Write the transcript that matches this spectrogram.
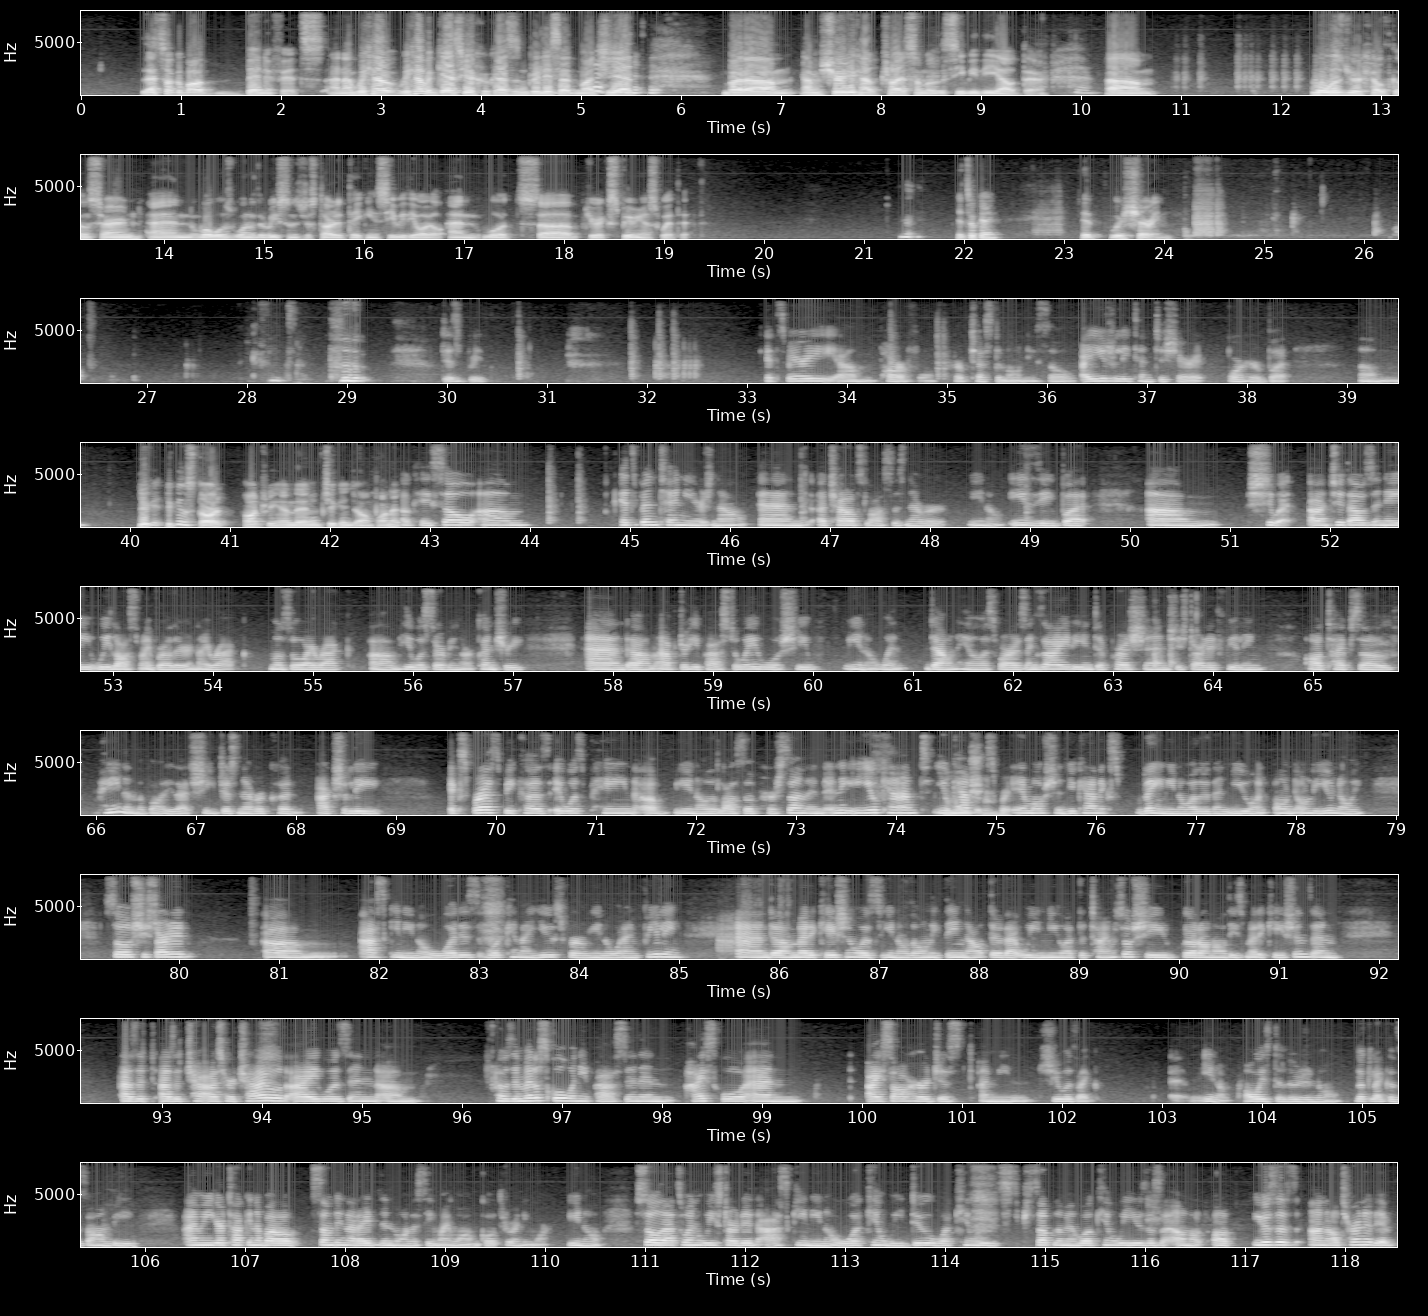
let's talk about benefits. And uh, we have we have a guest here who hasn't really said much yet, but um, I'm sure you have tried some of the CBD out there. Yeah. Um, what was your health concern, and what was one of the reasons you started taking CBD oil, and what's uh, your experience with it? it's okay. It we're sharing. Just breathe. It's very um, powerful, her testimony. So I usually tend to share it for her, but um, You can you can start, Audrey, and then she can jump on it. Okay, so um, it's been 10 years now, and a child's loss is never, you know, easy. But um, she, uh, 2008, we lost my brother in Iraq, Mosul, Iraq. Um, he was serving our country. And um, after he passed away, well, she, you know, went downhill as far as anxiety and depression. She started feeling all types of pain in the body that she just never could actually express because it was pain of you know the loss of her son. And, and you can't you can't express emotions. You can't explain you know other than you and only, only you knowing. So she started um, asking you know what is what can i use for you know what i'm feeling? And uh, medication was you know the only thing out there that we knew at the time. So she got on all these medications. And as a as a chi- as her child i was in um, I was in middle school when he passed and in high school and I saw her just I mean she was like uh, you know always delusional looked like a zombie. I mean you're talking about something that I didn't want to see my mom go through anymore you know? So that's when we started asking you know what can we do? What can we supplement? What can we use as an use as an alternative?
